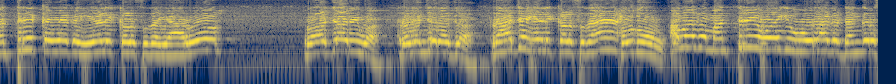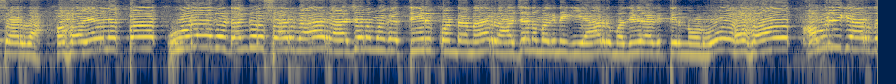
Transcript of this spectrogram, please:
ಮಂತ್ರಿ ಕೈಯಾಗ ಹೇಳಿ ಕಳಿಸದ ಯಾರು? ರಾಜ ರೀವ ರವಂಜ ರಾಜ. ರಾಜ ಹೇಳಿ ಕಳಿಸದ? ಹೌದು. ಅವಾಗ ಮಂತ್ರಿ ಹೋಗಿ ಊರಾಗ ಡಂಗರ್ ಸಾರದ. ಏನತ್ತ ಊರಾಗ ಡಂಗರ ಸಾರದ ರಾಜನ ಮಗ ತೀರಿಕೊಂಡನ ರಾಜನ ಮಗನಿಗೆ ಯಾರು ಮದುವೆ ಆಗತ್ತೀರಿ ನೋಡು. ಅವರಿಗೆ ಅರ್ಧ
